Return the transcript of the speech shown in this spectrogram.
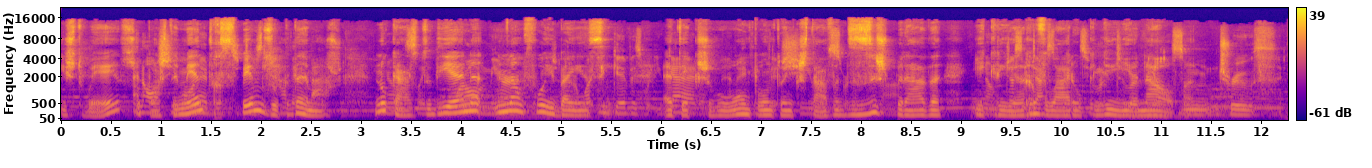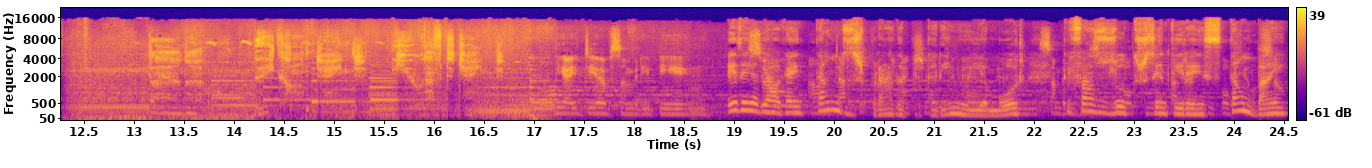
Isto é, supostamente recebemos o que damos. No caso de Diana, não foi bem assim. Até que chegou a um ponto em que estava desesperada e queria revelar o que lhe ia na alma. Diana, they can't change. You have to change. A ideia de alguém tão desesperada por carinho e amor que faz os outros sentirem-se tão bem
